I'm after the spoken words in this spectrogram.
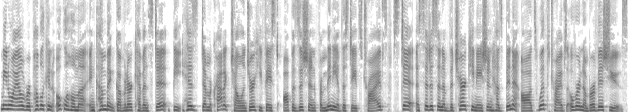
Meanwhile, Republican Oklahoma incumbent Governor Kevin Stitt beat his Democratic challenger. He faced opposition from many of the state's tribes. Stitt, a citizen of the Cherokee Nation, has been at odds with tribes over a number of issues issues.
